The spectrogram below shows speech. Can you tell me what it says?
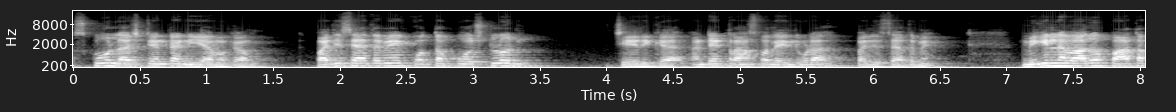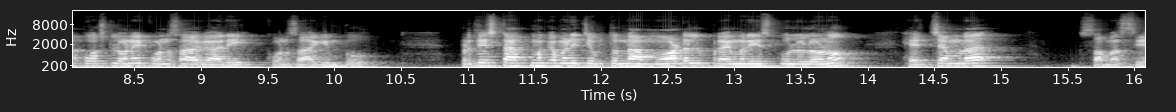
స్కూల్ అసిస్టెంట్ల నియామకం. పది శాతమే కొత్త పోస్టులో చేరిక. అంటే ట్రాన్స్ఫర్ అయింది కూడా పది శాతమే. మిగిలిన వారు పాత పోస్టులోనే కొనసాగాలి కొనసాగింపు. ప్రతిష్టాత్మకమని చెబుతున్న మోడల్ ప్రైమరీ స్కూళ్ళలోనూ హెచ్ఎంల సమస్య.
